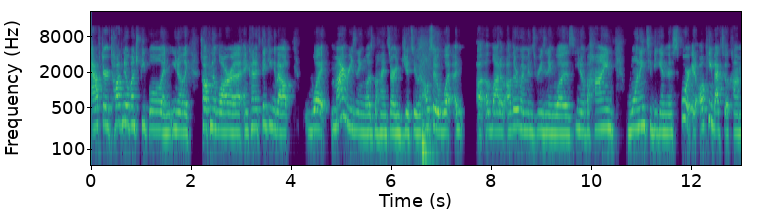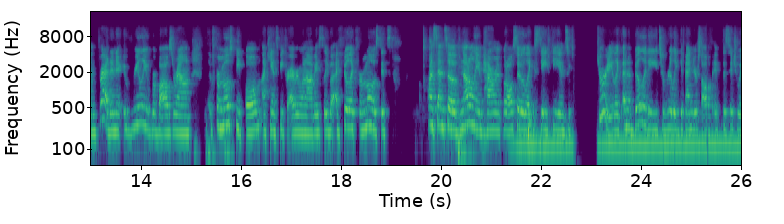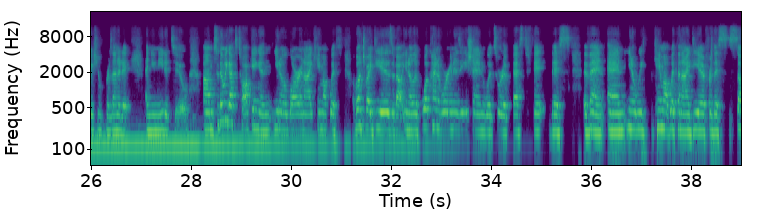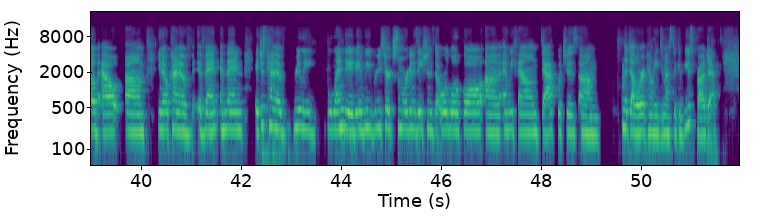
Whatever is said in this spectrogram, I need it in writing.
after talking to a bunch of people and you know like talking to laura and kind of thinking about what my reasoning was behind starting jiu-jitsu and also what a, a lot of other women's reasoning was you know behind wanting to begin this sport it all came back to a common thread and it, it really revolves around for most people i can't speak for everyone obviously but i feel like for most it's a sense of not only empowerment but also like safety and security like an ability to really defend yourself if the situation presented it and you needed to. Um, so then we got to talking and you know laura and i came up with a bunch of ideas about you know like what kind of organization would sort of best fit this event. And you know we came up with an idea for this sub out um, you know kind of event. And then it just kind of really blended and we researched some organizations that were local um, and we found DAP, which is um, the Delaware County Domestic Abuse Project.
